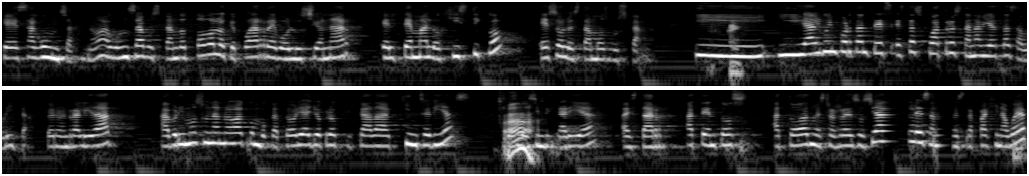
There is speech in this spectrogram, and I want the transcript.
que es Agunza, ¿no? Agunza buscando todo lo que pueda revolucionar el tema logístico, eso lo estamos buscando. Y, algo importante es, estas cuatro están abiertas ahorita, pero en realidad abrimos una nueva convocatoria, yo creo que cada 15 días. Ah. Los invitaría a estar atentos a todas nuestras redes sociales, a nuestra página web,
